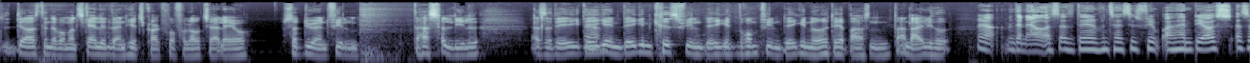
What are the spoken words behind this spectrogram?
det er også den der, hvor man skal lidt være en Hitchcock for at få lov til at lave så dyr en film, der er så lille. Altså, det er, ikke, det, er Ja. ikke en, det er ikke en krigsfilm, det er ikke en rumfilm, det er ikke noget. Det er bare sådan, der er en lejlighed. Ja, men den er også, altså det er en fantastisk film, og han, det er også, altså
